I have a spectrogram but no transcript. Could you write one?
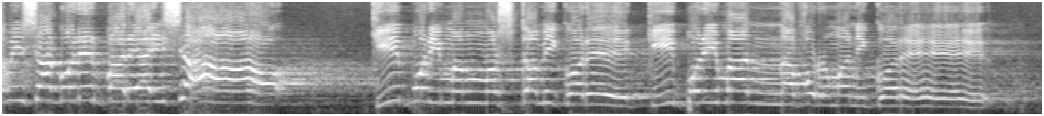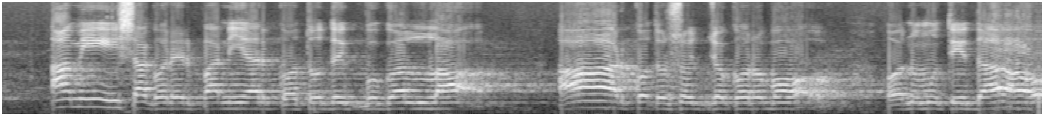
আমি সাগরের পারে আইসা, কি পরিমাণ নষ্টামি করে, কি পরিমাণ নাফরমানি করে? আমি সাগরের পানি আর কত দেখব গল্লা আর কত সহ্য করব? অনুমতি দাও।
